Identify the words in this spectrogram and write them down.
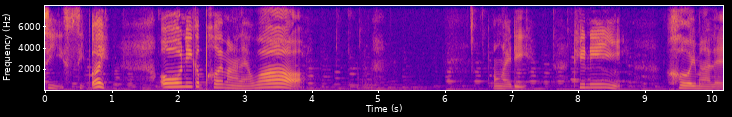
สี่สิบเอ้ย โอ้นี่ก็เคยมาแล้วว่า เอาไงดี ที่นี่ เคยมาแล้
